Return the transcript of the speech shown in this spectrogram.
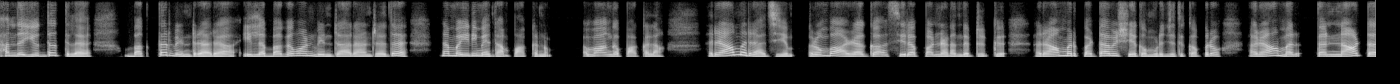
அந்த யுத்தத்துல பக்தர் வென்றாரா? இல்ல பகவான் வென்றாரான்றத நம்ம இனிமே தான் பார்க்கணும். வாங்க பார்க்கலாம். ராமராஜ்யம் ரொம்ப அழகா, சிறப்பா நடந்துட்டு இருக்கு. ராமர் பட்டாபிஷேகம் முடிஞ்சதுக்கு அப்புறம், ராமர் தன் நாட்டை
